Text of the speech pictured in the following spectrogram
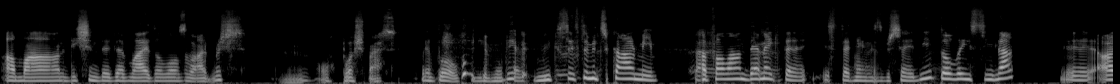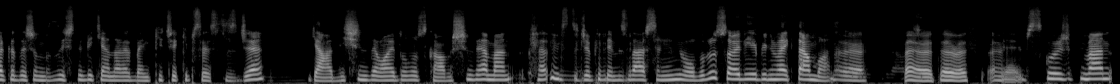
Aman dişinde de maydanoz varmış. Hmm, Oh boş ver. Ne bu olsun sesimi çıkarmayayım. Evet, falan demek de istediğimiz bir şey değil. Dolayısıyla e, arkadaşımızı işte bir kenara belki çekip sessizce ya dişinde maydanoz kalmış. Şimdi hemen hızlıca bir temizlersen iyi olur söyleyebilmekten bahsediyoruz. Evet, evet, evet. E, psikolojik güven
